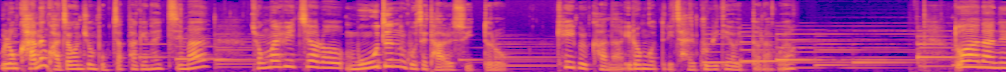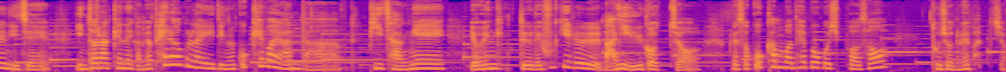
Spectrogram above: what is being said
물론 가는 과정은 좀 복잡하긴 했지만, 정말 휠체어로 모든 곳에 닿을 수 있도록 케이블카나 이런 것들이 잘 구비되어 있더라고요. 또 하나는 이제 인터라켄에 가면 패러글라이딩을 꼭 해봐야 한다. 비장애 여행객들의 후기를 많이 읽었죠. 그래서 꼭 한번 해보고 싶어서 도전을 해봤죠.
